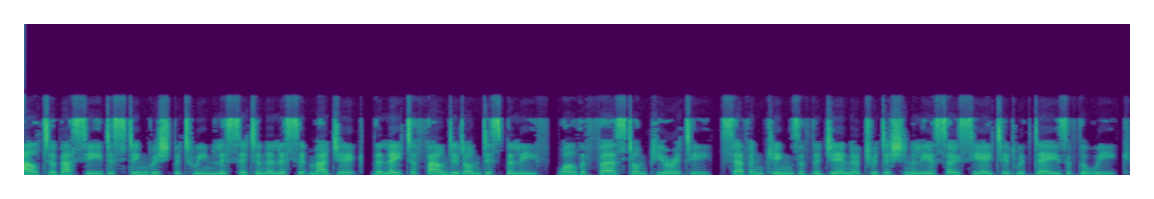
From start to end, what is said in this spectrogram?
Al-Tabasi distinguished between licit and illicit magic, the later founded on disbelief, while the first on purity. Seven kings of the jinn are traditionally associated with days of the week.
